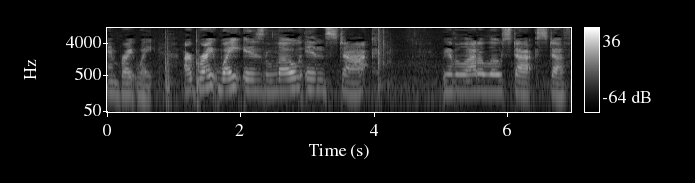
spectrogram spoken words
and Bright White. Our Bright White is low in stock. We have a lot of low stock stuff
